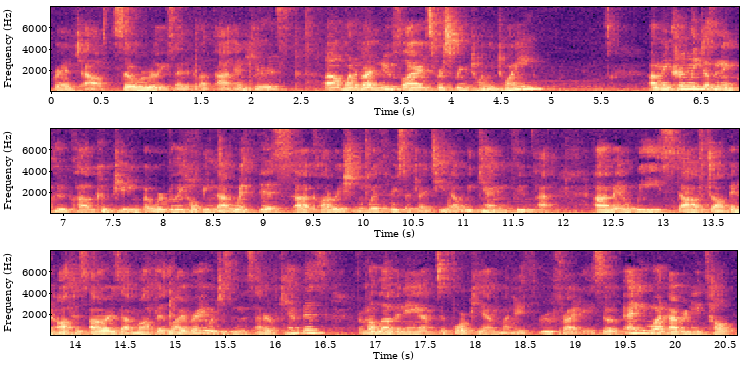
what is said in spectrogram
branch out. So we're really excited about that. And here's um, one of our new flyers for spring 2020. Um, it currently doesn't include cloud computing, but we're really hoping that with this uh, collaboration with Research IT that we can include that. Um, and we staff drop-in office hours at Moffitt Library, which is in the center of campus, from 11 a.m. to 4 p.m. Monday through Friday. So if anyone ever needs help,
